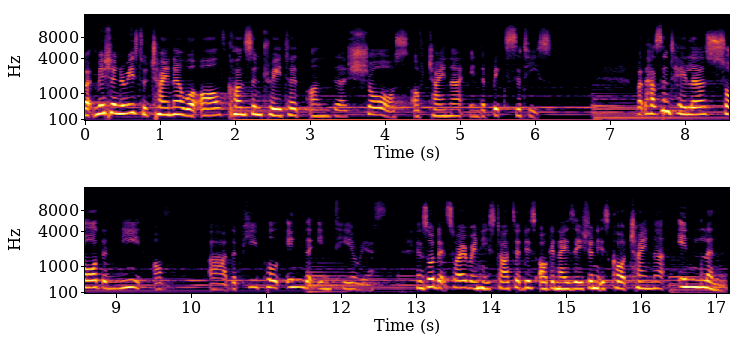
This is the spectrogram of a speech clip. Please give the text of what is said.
But missionaries to China were all concentrated on the shores of China in the big cities. But Hudson Taylor saw the need of uh, the people in the interiors. And so that's why when he started this organization, it's called China Inland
